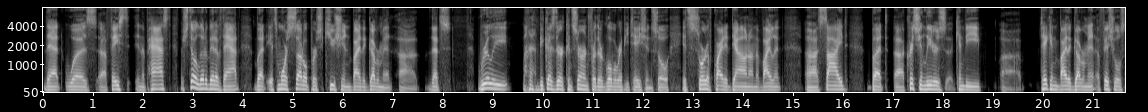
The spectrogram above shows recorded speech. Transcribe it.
that was uh, faced in the past. There's still a little bit of that, but it's more subtle persecution by the government. Uh, that's really because they're concerned for their global reputation. So it's sort of quieted down on the violent uh, side, but uh, Christian leaders can be uh, taken by the government officials,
